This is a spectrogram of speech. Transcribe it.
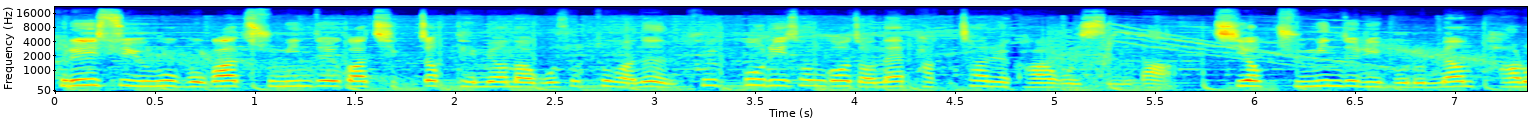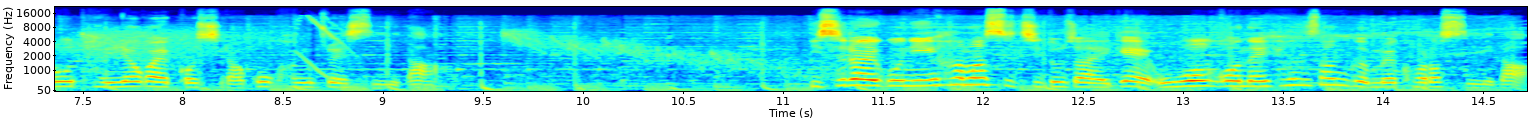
그레이스 유 후보가 주민들과 직접 대면하고 소통하는 풀뿌리 선거 전에 박차를 가하고 있습니다. 지역 주민들이 부르면 바로 달려갈 것이라고 강조했습니다. 이스라엘군이 하마스 지도자에게 5억 원의 현상금을 걸었습니다.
